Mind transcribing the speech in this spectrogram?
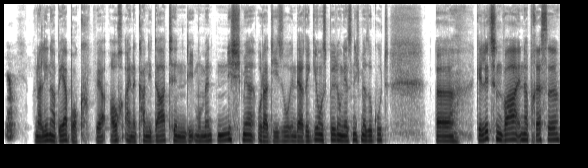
Ja. Annalena Baerbock wäre auch eine Kandidatin, die im Moment nicht mehr oder die so in der Regierungsbildung jetzt nicht mehr so gut äh, gelitten war in der Presse.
